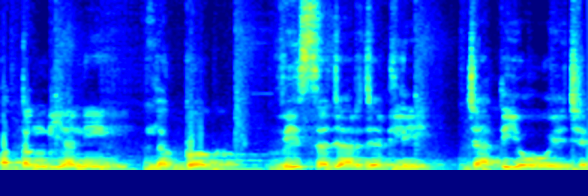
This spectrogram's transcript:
પતંગિયાની લગભગ વીસ હજાર જેટલી જાતિઓ હોય છે.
